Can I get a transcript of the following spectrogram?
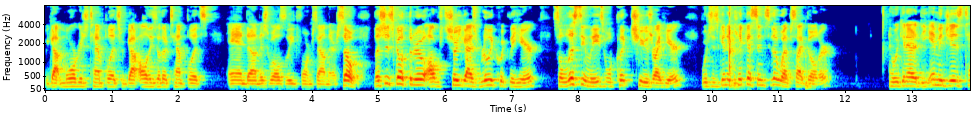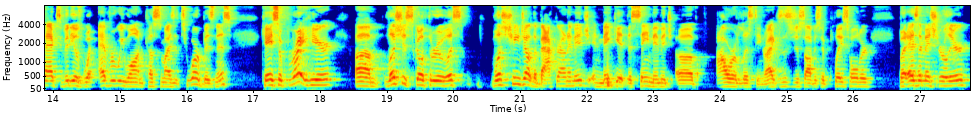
We got mortgage templates. We've got all these other templates and um, as well as lead forms down there. So let's just go through. I'll show you guys really quickly here. So listing leads we'll click choose right here, which is going to kick us into the website builder. And we can edit the images text videos whatever we want customize it to our business Okay, so right here um, let's just go through let's let's change out the background image and make it the same image of our listing right? Because this is just obviously a placeholder. But as I mentioned earlier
